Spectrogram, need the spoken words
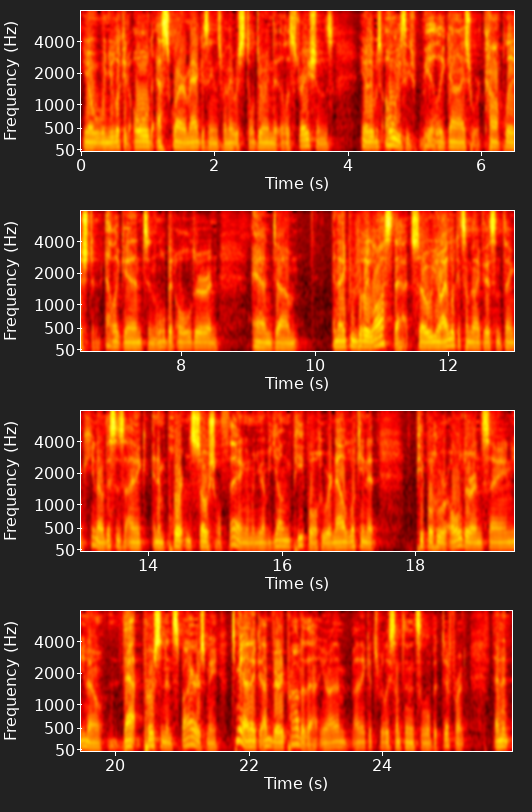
You know, when you look at old Esquire magazines when they were still doing the illustrations, you know, there was always these really guys who were accomplished and elegant and a little bit older and and um, and I think we've really lost that. So, you know, I look at something like this and think, you know, this is, I think, an important social thing. And when you have young people who are now looking at people who are older and saying, you know, that person inspires me. To me, I think I'm very proud of that. You know, I'm, i think it's really something that's a little bit different. And, it,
